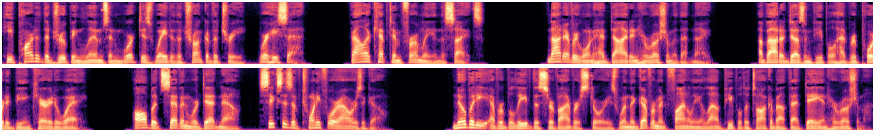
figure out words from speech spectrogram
he parted the drooping limbs and worked his way to the trunk of the tree, where he sat. Valor kept him firmly in the sights. Not everyone had died in Hiroshima that night. About a dozen people had reported being carried away. All but seven were dead now, six as of 24 hours ago. Nobody ever believed the survivor stories when the government finally allowed people to talk about that day in Hiroshima.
